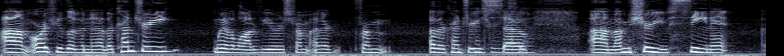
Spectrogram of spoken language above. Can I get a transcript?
Um, or if you live in another country, we have a lot of viewers from other from other countries, countries, so um, I'm sure you've seen it uh,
